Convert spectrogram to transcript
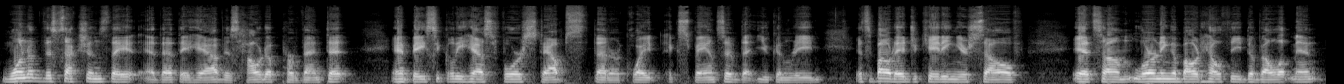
One of the sections they, that they have is how to prevent it. And it basically has four steps that are quite expansive that you can read. It's about educating yourself. It's um, learning about healthy development,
